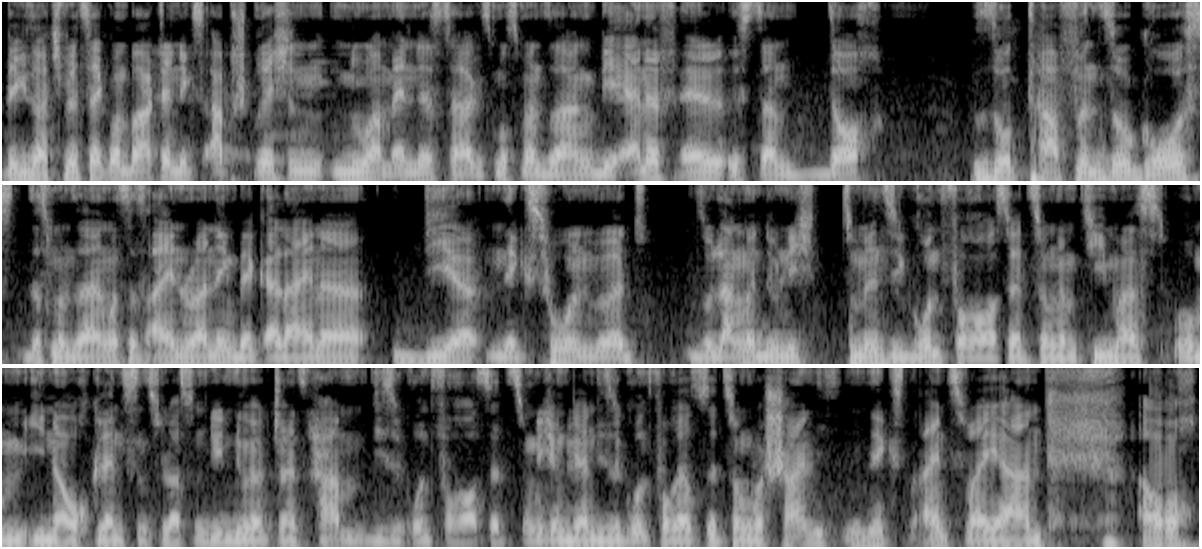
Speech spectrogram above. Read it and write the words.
Wie gesagt, ich will Saquon Barkley nichts absprechen, nur am Ende des Tages muss man sagen, die NFL ist dann doch so tough und so groß, dass man sagen muss, dass ein Running Back alleine dir nichts holen wird, solange du nicht zumindest die Grundvoraussetzungen im Team hast, um ihn auch glänzen zu lassen. Die New York Giants haben diese Grundvoraussetzungen nicht und werden diese Grundvoraussetzungen wahrscheinlich in den nächsten ein, zwei Jahren auch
